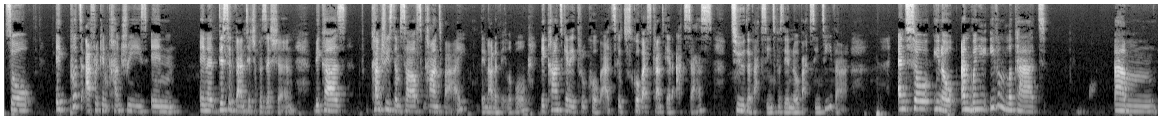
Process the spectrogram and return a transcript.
So it puts African countries in in a disadvantaged position because countries themselves can't buy they're not available they can't get it through covax because covax can't get access to the vaccines because there are no vaccines either and so you know and when you even look at um,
